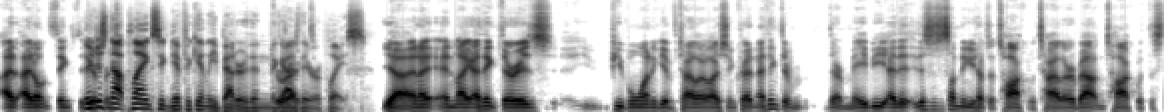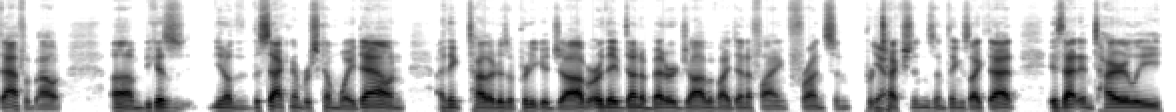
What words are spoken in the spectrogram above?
I, I don't think the they're just not playing significantly better than the Correct. guys they replace. Yeah, and I and like I think there is people want to give Tyler Larsen credit. And I think there there may be this is something you'd have to talk with Tyler about and talk with the staff about um, because you know the, the, sack numbers come way down. I think Tyler does a pretty good job, or they've done a better job of identifying fronts and protections yeah. and things like that. Is that entirely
